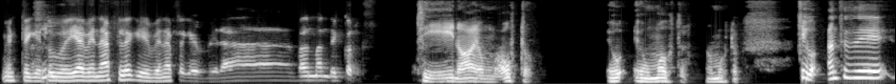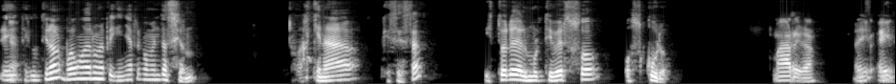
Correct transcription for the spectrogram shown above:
Mientras que tú veías Ben Affleck, que Ben Affleck verá Batman de Cox. Sí, no, es un monstruo. Es, un monstruo, un monstruo. Chicos, antes de, de, continuar, vamos a dar una pequeña recomendación. Más que nada, ¿qué es esta? Historia del multiverso oscuro. Marga. Ahí,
